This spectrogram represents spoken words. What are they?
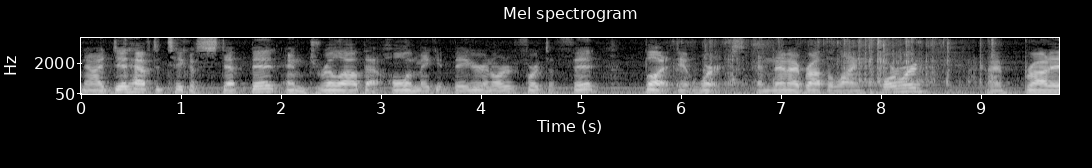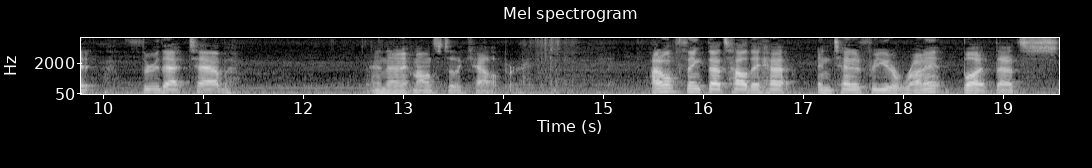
Now I did have to take a step bit and drill out that hole and make it bigger in order for it to fit, but it works. And then I brought the line forward, I brought it through that tab, and then it mounts to the caliper. I don't think that's how they had intended for you to run it, but that's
